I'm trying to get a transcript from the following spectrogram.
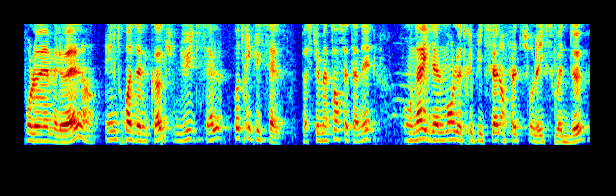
pour le M et le L, et une troisième coque du XL au triple XL. Parce que maintenant, cette année, on a également le triple XL en fait sur le XWET 2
